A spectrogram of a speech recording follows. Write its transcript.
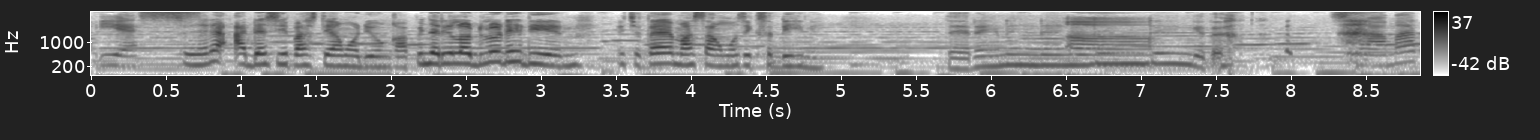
yes. sebenarnya ada sih pasti yang mau diungkapin dari lo dulu deh din ini ceritanya masang musik sedih nih tereng deng deng deng Eh. deng gitu Selamat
